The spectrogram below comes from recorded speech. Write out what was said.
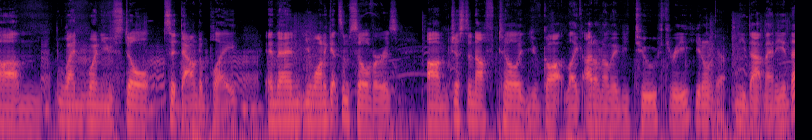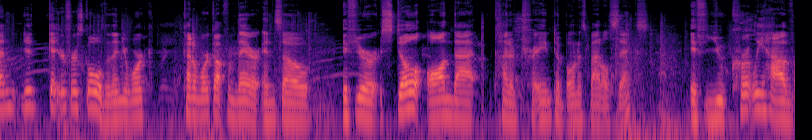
um, when when you still sit down to play, and then you want to get some silvers, um, just enough till you've got like I don't know maybe two, three. You don't Yeah. need that many, and then you get your first gold, and then you work kind of work up from there. And so if you're still on that kind of train to bonus battle six, if you currently have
